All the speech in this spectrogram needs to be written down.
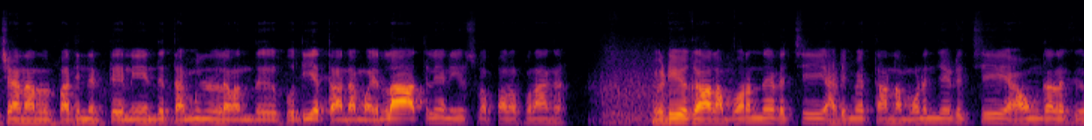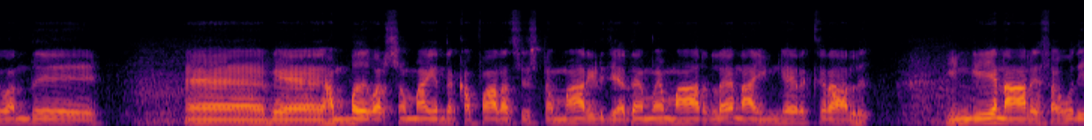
சேனல் பதினெட்டு நீ வந்து தமிழில் வந்து புதிய தனம் எல்லாத்துலேயும் நியூஸில் பரப்புகிறாங்க விடிவு காலம் பிறந்துடுச்சு அடிமைத்தனம் முடிஞ்சிடுச்சு. அவங்களுக்கு வந்து ஐம்பது வருஷமாக இந்த கபால சிஸ்டம் மாறிடுச்சு. எதுவுமே மாறல. நான் இங்கே இருக்கிற ஆள். இங்கேயே நாலு சவுதி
